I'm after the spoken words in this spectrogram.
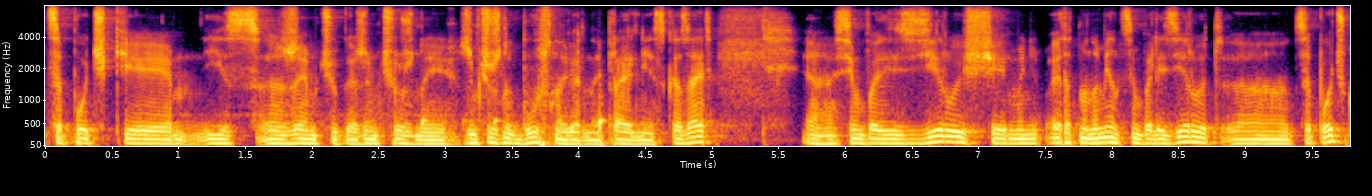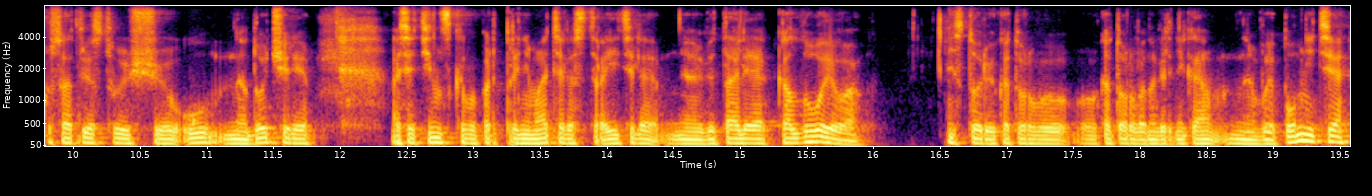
цепочки из жемчуга, жемчужной, жемчужных бус, наверное, правильнее сказать, а, символизирующий, этот монумент символизирует а, цепочку, соответствующую у дочери осетинского предпринимателя, строителя Виталия Калоева, историю которого, которого наверняка вы помните.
